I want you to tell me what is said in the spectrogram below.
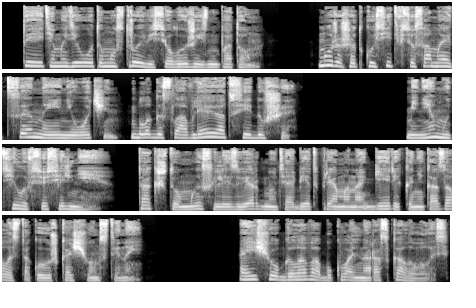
— «ты этим идиотам устрой веселую жизнь потом. Можешь откусить все самое ценное и не очень. Благословляю от всей души». Меня мутило все сильнее. Так что мысль извергнуть обед прямо на Герика не казалась такой уж кощунственной. А еще голова буквально раскалывалась.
